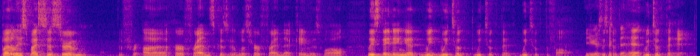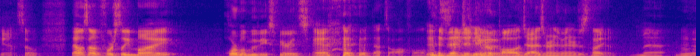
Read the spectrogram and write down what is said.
but at least my sister and the, uh, her friends, because it was her friend that came as well. At least they didn't get. We, we took we took the we took the fall. You guys We took the hit? We took the hit. Yeah. So that was unfortunately my horrible movie experience and. That's awful. They didn't even actually apologize or anything. They're just like, meh. Yeah,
